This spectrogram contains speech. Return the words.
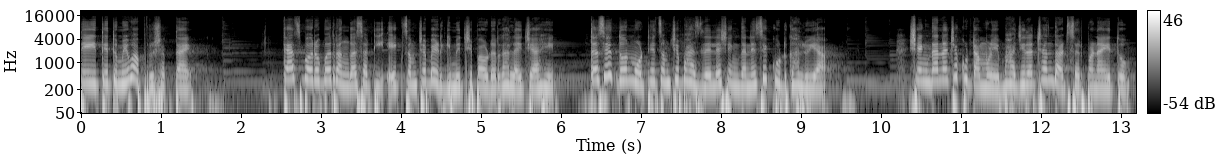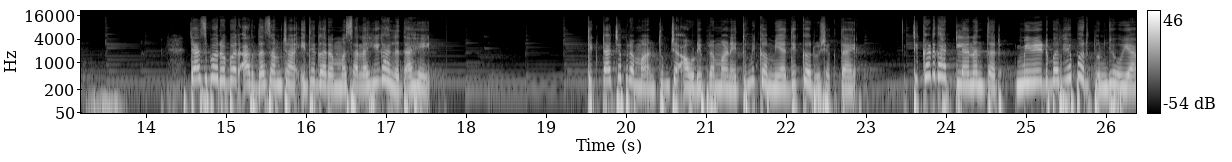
ते इथे तुम्ही वापरू शकताय. त्याचबरोबर रंगासाठी एक चमचा बेडगी मिरची पावडर घालायची आहे. तसेच दोन मोठे चमचे भाजलेले शेंगदाण्याचे कूट घालूया. शेंगदाण्याच्या कुटामुळे भाजीला छान दाटसरपणा येतो. त्याचबरोबर अर्धा चमचा इथे गरम मसालाही घालत आहे. तिखटाचे प्रमाण तुमच्या आवडीप्रमाणे तुम्ही कमी अधिक करू शकताय. तिखट घातल्यानंतर मिनिटभर हे परतून घेऊया.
